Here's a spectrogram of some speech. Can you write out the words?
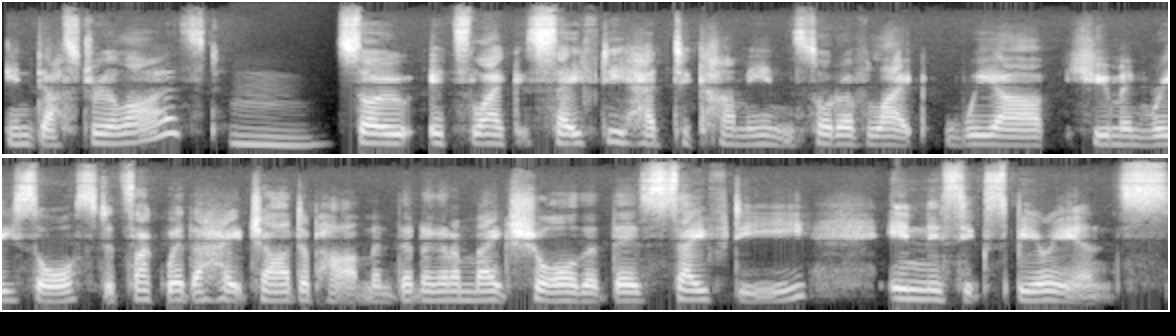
industrialized. Mm. So it's like safety had to come in, sort of like we are human resourced. It's like we're the HR department that are going to make sure that there's safety in this experience,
